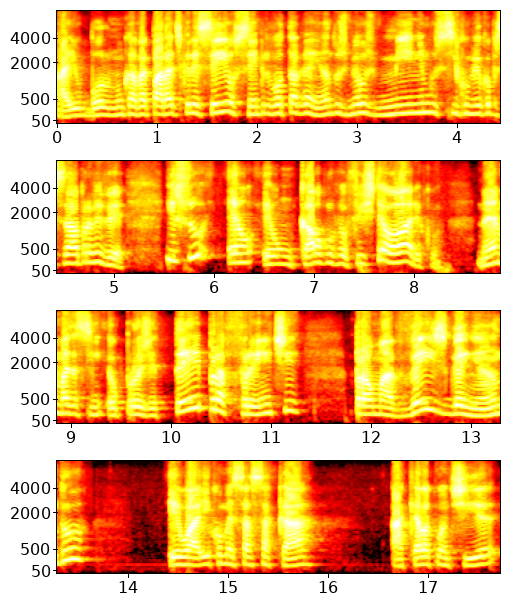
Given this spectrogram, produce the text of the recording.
Aí o bolo nunca vai parar de crescer e eu sempre vou estar ganhando os meus mínimos 5 mil que eu precisava para viver. Isso é, é, um cálculo que eu fiz teórico, né? mas assim, eu projetei para frente para uma vez ganhando, eu aí começar a sacar aquela quantia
